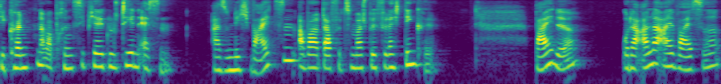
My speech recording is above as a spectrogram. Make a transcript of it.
Die könnten aber prinzipiell Gluten essen. Also nicht Weizen, aber dafür zum Beispiel vielleicht Dinkel. Beide oder alle Eiweiße,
